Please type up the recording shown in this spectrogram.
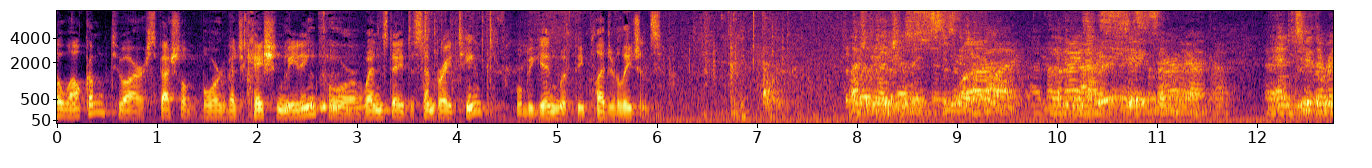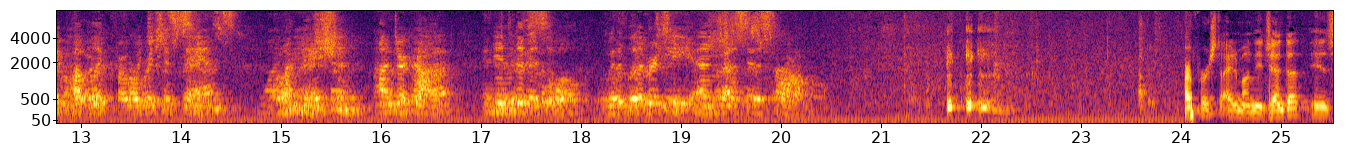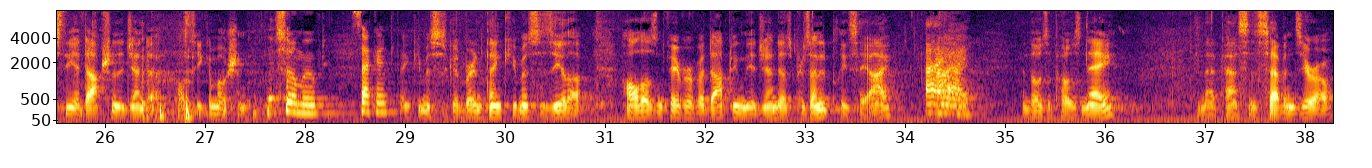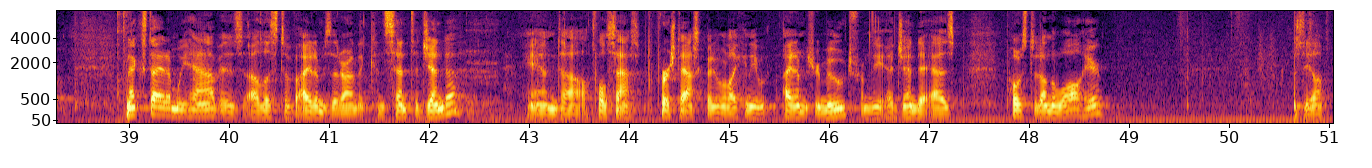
Welcome to our special Board of Education meeting for Wednesday, December 18th. We'll begin with the Pledge of Allegiance. Pledge of Allegiance is the United States of America and to the republic for which it stands, one nation, under God, indivisible, with liberty and justice for all. Our first item on the agenda is the adoption of the agenda. I'll seek a motion. So moved. Second. Thank you, Mrs. Goodburn. Thank you, Mrs. Zila. All those in favor of adopting the agenda as presented, please say aye. Aye. And those opposed, nay. And that passes 7 0. Next item we have is a list of items that are on the consent agenda. And uh, I'll first ask, first ask if anyone would like any items removed from the agenda as posted on the wall here. Ms. Zila.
